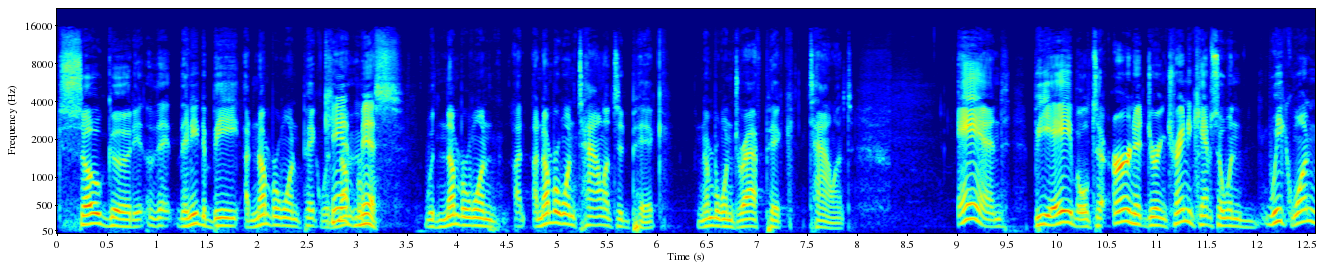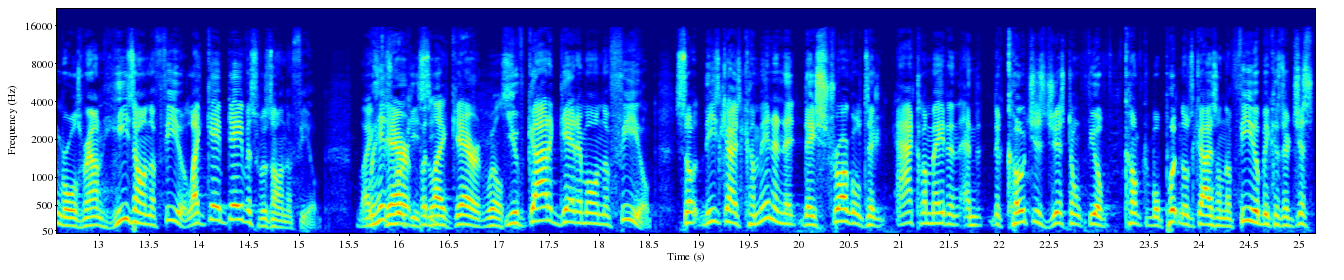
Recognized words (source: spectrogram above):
so good. They, they need to be a number one pick with can't number, miss with number one a, a number one talented pick, number one draft pick talent, and be able to earn it during training camp. So when week one rolls around, he's on the field, like Gabe Davis was on the field. Like his Garrett, but season. like Garrett Wilson. You've got to get him on the field. So these guys come in and they, they struggle to acclimate, and, and the coaches just don't feel comfortable putting those guys on the field because they're just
